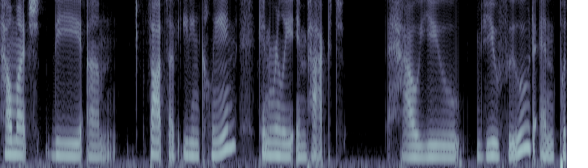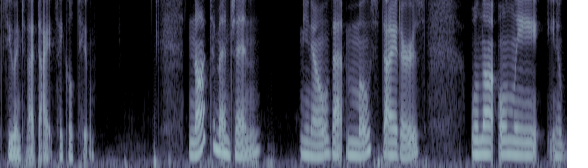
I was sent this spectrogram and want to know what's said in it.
how much the um, thoughts of eating clean can really impact how you view food and puts you into that diet cycle too. Not to mention, you know, that most dieters will not only, you know,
